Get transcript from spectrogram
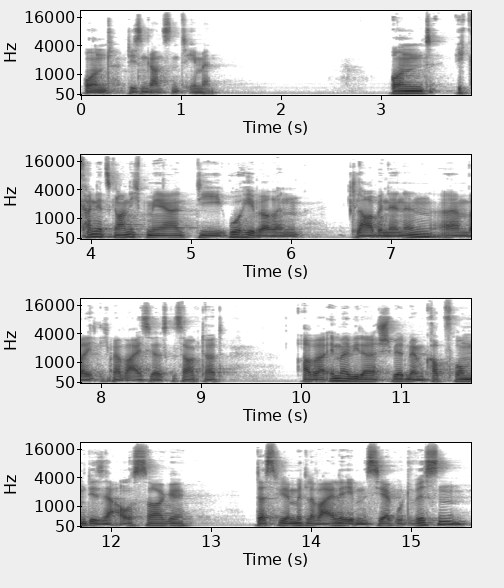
und diesen ganzen Themen. Und ich kann jetzt gar nicht mehr die Urheberin klar benennen, ähm, weil ich nicht mehr weiß, wer das gesagt hat. Aber immer wieder schwirrt mir im Kopf rum diese Aussage, dass wir mittlerweile eben sehr gut wissen,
